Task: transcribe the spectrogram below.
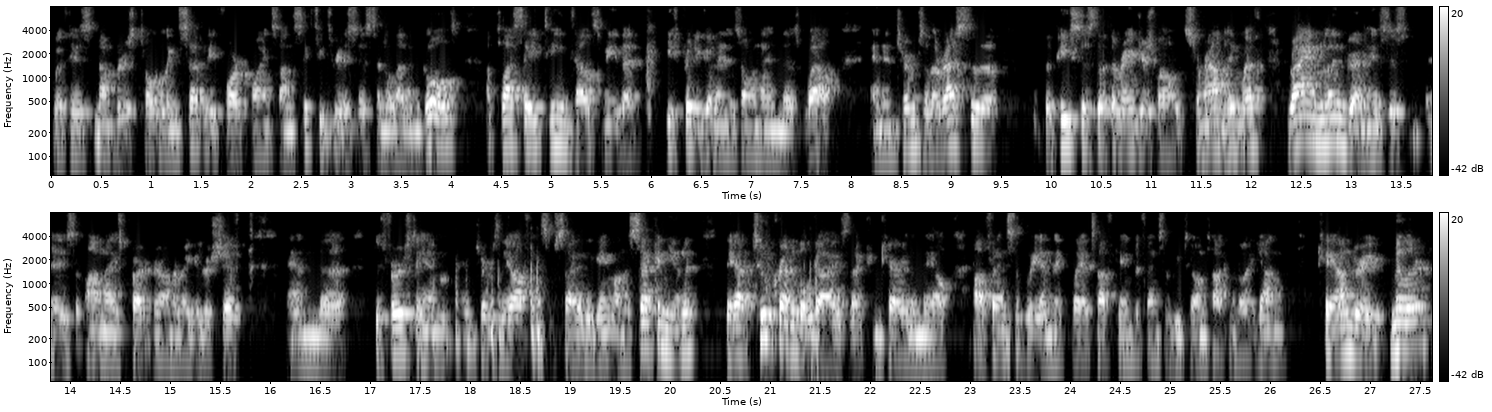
with his numbers totaling 74 points on 63 assists and 11 goals. A plus 18 tells me that he's pretty good in his own end as well. And in terms of the rest of the the pieces that the Rangers will surround him with. Ryan Lindgren is his, his on ice partner on a regular shift and uh, defers to him in terms of the offensive side of the game. On the second unit, they have two credible guys that can carry the mail offensively, and they play a tough game defensively too. I'm talking about young K'Andre Miller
